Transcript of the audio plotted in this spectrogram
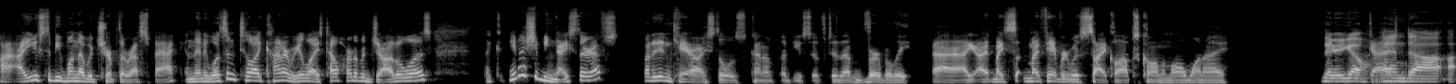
I, I used to be one that would chirp the refs back, and then it wasn't until I kind of realized how hard of a job it was. Like maybe I should be nice to the refs, but I didn't care. I still was kind of abusive to them verbally. Uh, I, I my my favorite was Cyclops calling them all one eye. There you go. Guys. And uh,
